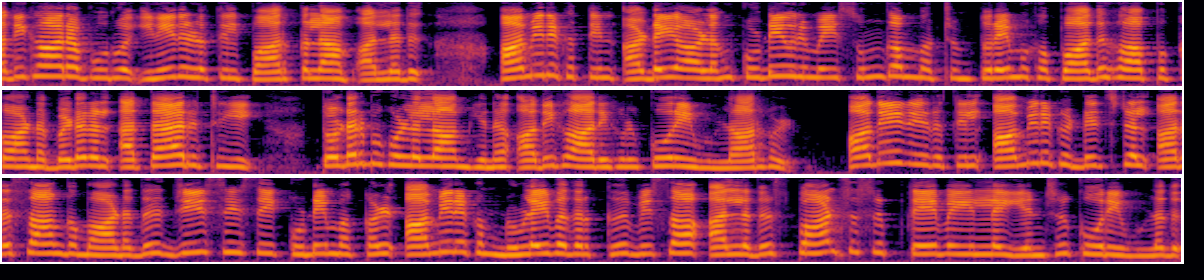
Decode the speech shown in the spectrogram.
அதிகாரபூர்வ இணையதளத்தில் பார்க்கலாம் அல்லது அமெரிக்கத்தின் அடையாளம் குடியுரிமை சுங்கம் மற்றும் துறைமுக பாதுகாப்புக்கான பெடரல் அத்தாரிட்டியை தொடர்பு கொள்ளலாம் என அதிகாரிகள் கூறியுள்ளார்கள். அதே நேரத்தில் அமெரிக்க டிஜிட்டல் அரசாங்கமானது ஜிசிசி குடிமக்கள் அமெரிக்கம் நுழைவதற்கு விசா அல்லது ஸ்பான்சர்ஷிப் தேவையில்லை என்று கூறியுள்ளது.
